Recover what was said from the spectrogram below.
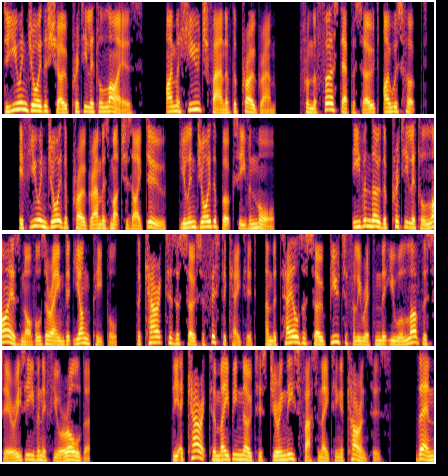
Do you enjoy the show Pretty Little Liars? I'm a huge fan of the program. From the first episode, I was hooked. If you enjoy the program as much as I do, you'll enjoy the books even more. Even though the Pretty Little Liars novels are aimed at young people, the characters are so sophisticated, and the tales are so beautifully written that you will love the series even if you are older. The A character may be noticed during these fascinating occurrences. Then,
